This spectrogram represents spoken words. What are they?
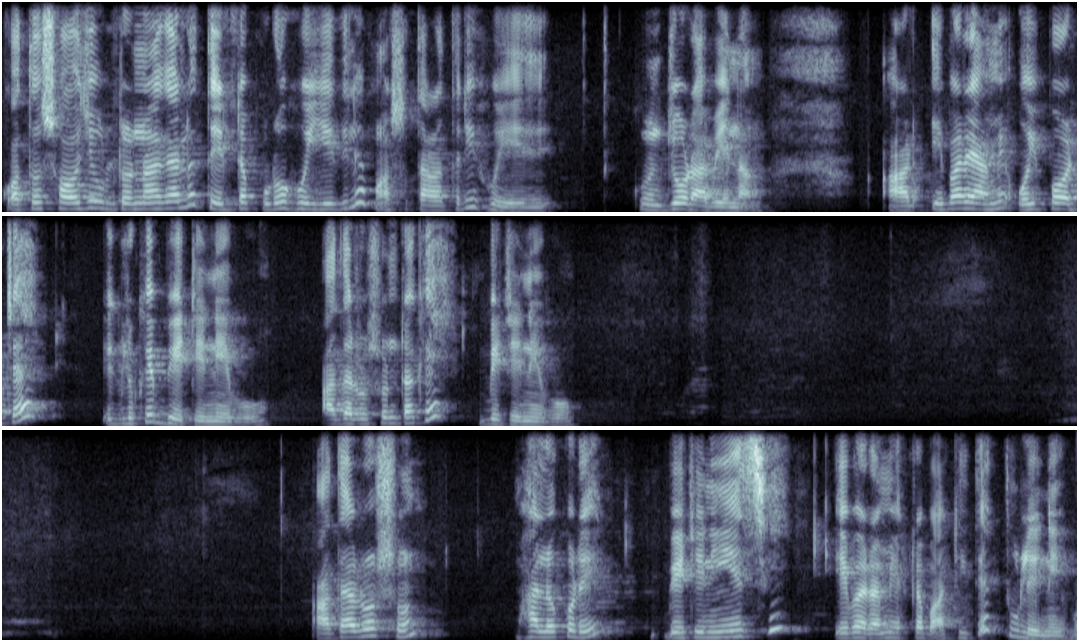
কত সহজে উল্টো না গেল, তেলটা পুরো হইয়ে দিলে মাছ তাড়াতাড়ি হয়ে জোড়াবে না। আর এবারে আমি ওই পর্যায়ে এগুলোকে বেটে নেব। আদা রসুনটাকে বেটে নেব। আদা রসুন ভালো করে বেটে নিয়েছি, এবার আমি একটা বাটিতে তুলে নেব।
